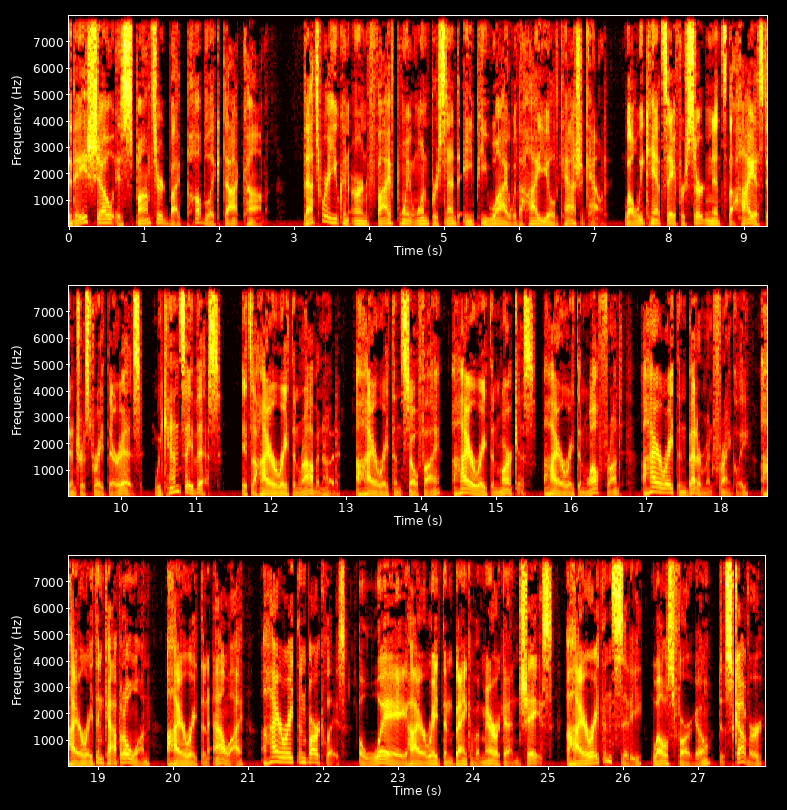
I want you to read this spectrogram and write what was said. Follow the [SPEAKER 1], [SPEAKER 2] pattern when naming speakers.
[SPEAKER 1] Today's show is sponsored by Public.com. That's where you can earn 5.1% APY with a high yield cash account. While we can't say for certain it's the highest interest rate there is, we can say this it's a higher rate than Robinhood, a higher rate than SoFi, a higher rate than Marcus, a higher rate than Wealthfront, a higher rate than Betterment, frankly, a higher rate than Capital One, a higher rate than Ally, a higher rate than Barclays, a way higher rate than Bank of America and Chase, a higher rate than Citi, Wells Fargo, Discover,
